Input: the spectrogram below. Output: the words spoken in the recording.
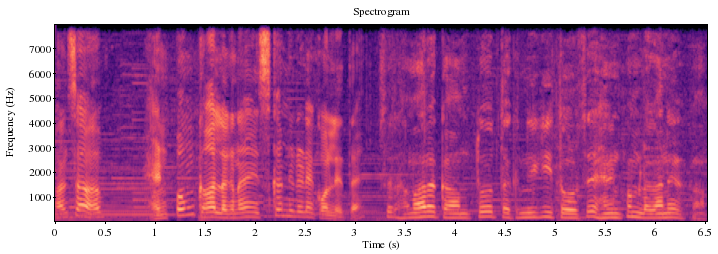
खान साहब हैंडपंप कहाँ लगना है इसका निर्णय कौन लेता है? सर हमारा काम तो तकनीकी तौर से हैंडपंप लगाने का काम।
